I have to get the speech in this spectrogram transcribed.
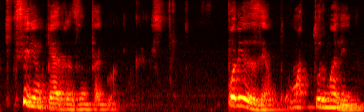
O que, seriam pedras antagônicas? Por exemplo, uma turmalina,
